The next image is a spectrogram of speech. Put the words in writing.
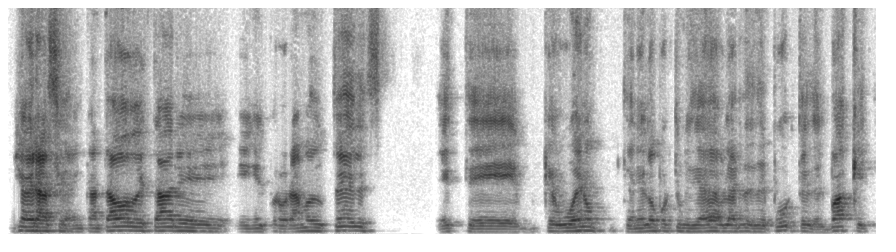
Muchas gracias, encantado de estar eh, en el programa de ustedes. Este, qué bueno tener la oportunidad de hablar de deporte, del básquet.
